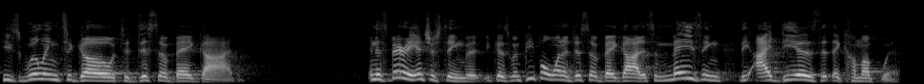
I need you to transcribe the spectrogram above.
he's willing to go to disobey God. And it's very interesting because when people want to disobey God, it's amazing the ideas that they come up with.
